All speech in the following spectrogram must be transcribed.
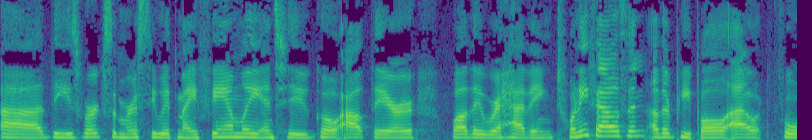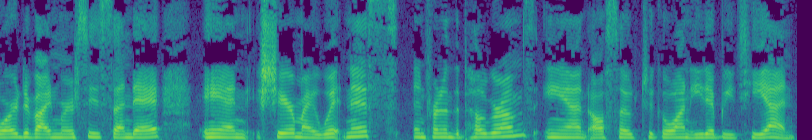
uh, these works of mercy with my family and to go out there while they were having 20,000 other people out for Divine Mercy Sunday and share my witness in front of the pilgrims and also to go on EWTN.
